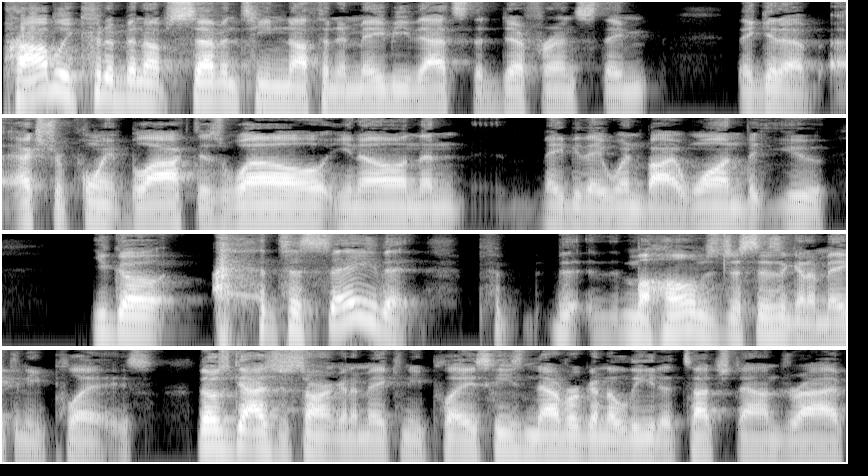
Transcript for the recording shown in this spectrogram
Probably could have been up 17 nothing and maybe that's the difference. They they get a extra point blocked as well, you know, and then maybe they win by one, but you you go to say that Mahomes just isn't going to make any plays. Those guys just aren't going to make any plays. He's never going to lead a touchdown drive.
